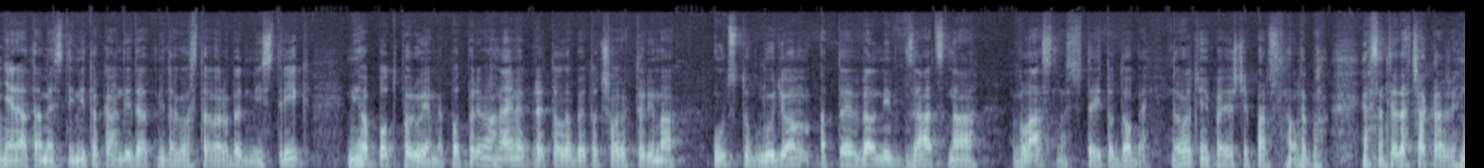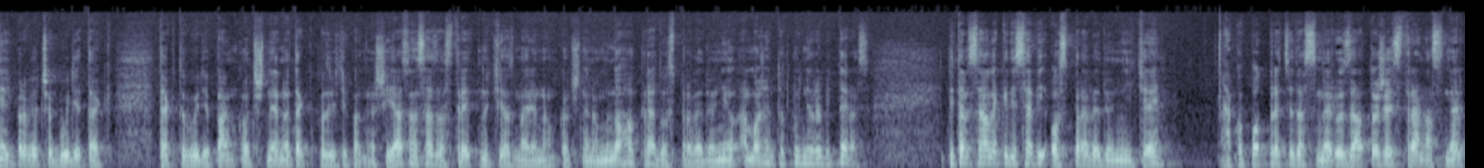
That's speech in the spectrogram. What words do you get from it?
nerátame s týmito kandidátmi, tak ostáva Robert Mistrík. My ho podporujeme. Podporujeme ho najmä preto, lebo je to človek, ktorý má úctu k ľuďom a to je veľmi vzácná vlastnosť v tejto dobe. Dovolte mi povedať ešte pár slov, lebo ja som teda čakal, že hneď prvé, čo bude, tak, tak to bude pán Kočner. No tak pozrite, pán Raši, ja som sa za stretnutia s Marianom Kočnerom mnohokrát ospravedlnil a môžem to kľudne robiť teraz. Pýtam sa ale, kedy sa vy ospravedlníte ako podpredseda Smeru za to, že strana Smer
